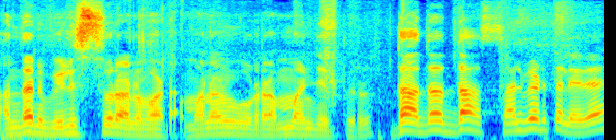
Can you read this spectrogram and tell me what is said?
అందరు పిలుస్తారు అనమాట మనం కూడా రమ్మని చెప్పారు దా దా దా చలి పెడతలేదే.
